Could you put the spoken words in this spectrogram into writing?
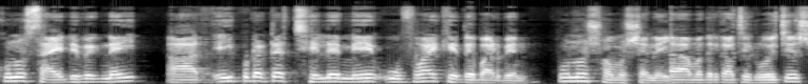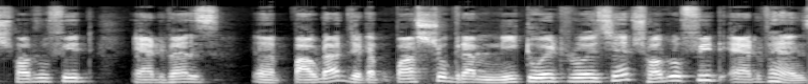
কোনো সাইড এফেক্ট নেই, আর এই প্রোডাক্টটা ছেলে মেয়ে উভয় খেতে পারবেন, কোনো সমস্যা নেই। আমাদের কাছে রয়েছে সর্বফিট অ্যাডভান্স পাউডার যেটা পাঁচশো গ্রাম নিট ওয়েট রয়েছে। সর্বফিট অ্যাডভান্স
